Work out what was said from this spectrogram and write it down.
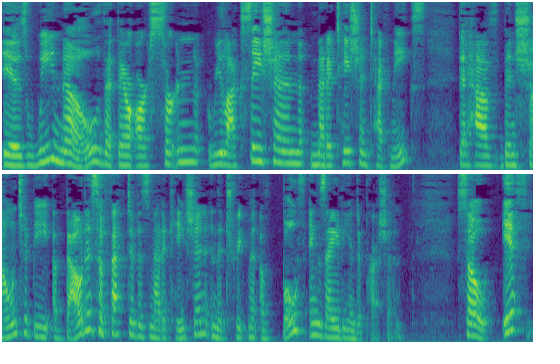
is we know that there are certain relaxation meditation techniques that have been shown to be about as effective as medication in the treatment of both anxiety and depression. So, if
